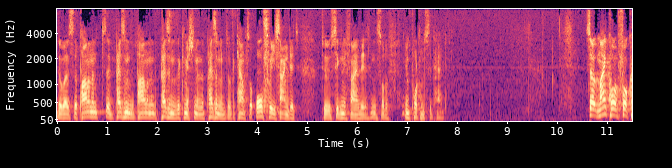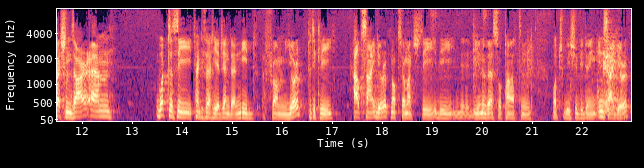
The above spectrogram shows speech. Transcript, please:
there was the Parliament, the President of the Parliament, the President of the Commission, and the President of the Council. All three signed it to signify the, the sort of importance it had. So my core four questions are, um, what does the 2030 agenda need from Europe, particularly outside Europe, not so much the, the, the universal part and what we should be doing inside Europe?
